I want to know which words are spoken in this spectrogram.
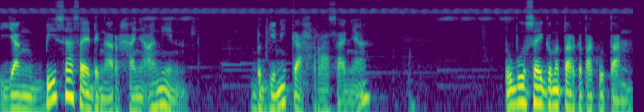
Yang bisa saya dengar hanya angin. Beginikah rasanya? Tubuh saya gemetar ketakutan.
